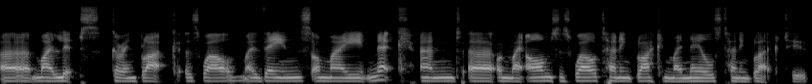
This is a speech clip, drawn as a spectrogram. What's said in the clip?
uh, my lips going black as well, my veins on my neck and uh, on my arms as well turning black, and my nails turning black too.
